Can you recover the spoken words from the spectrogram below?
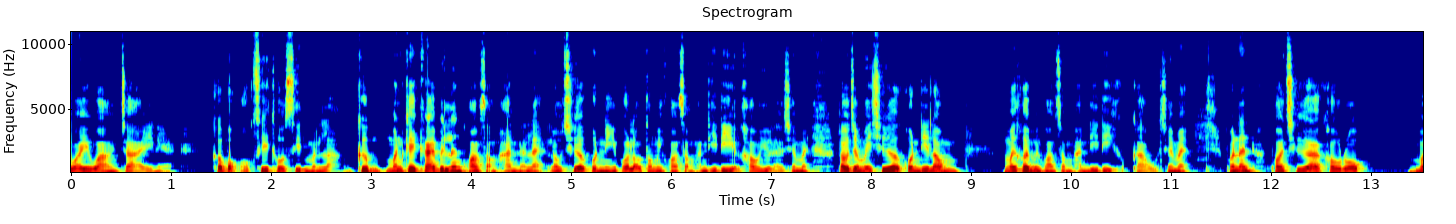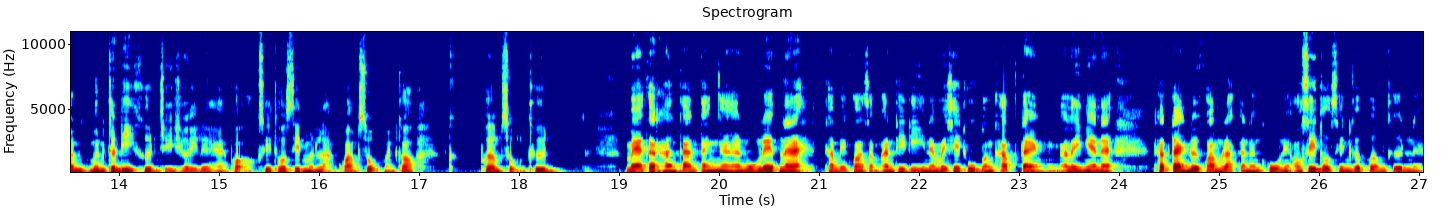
ไว้วางใจเนี่ยเขาบอกออกซิโทซินมันหลัง คือมันคล้ายๆเป็นเรื่องความสัมพันธ์นั่นแหละ เราเชื่อคนนี้เพราะเราต้องมีความสัมพันธ์ที่ดีกับเขาอยู่แล้วใช่ไหม เราจะไม่เชื่อคนที่เรา ไม่ค่อยมีความสัมพันธ์ที่ดีกับเขาใช่ไหมเพราะนั้นพอเชื่อเคารพมันมันก็ดีขึ้นเฉยๆเลยฮะพอออกซิโทซินมันหลั่งความสุขมันก็เพิ่มสูงขึ้น แม้กระทั่งการแต่งงานวงเล็บนะ ถ้ามีความสัมพันธ์ที่ดีนะไม่ใช่ถูกบังคับแต่งอะไรเงี้ยนะถ้าแต่งด้วยความรักกันทั้งคู่เนี่ยออกซิโทซินก็เพิ่มขึ้นนะ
